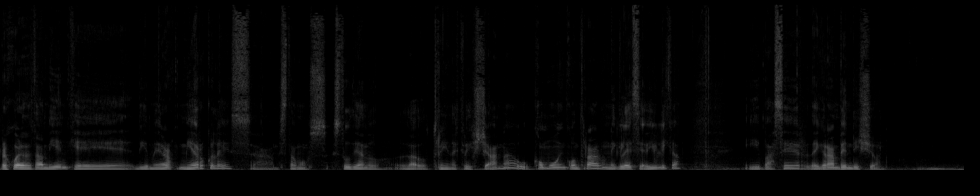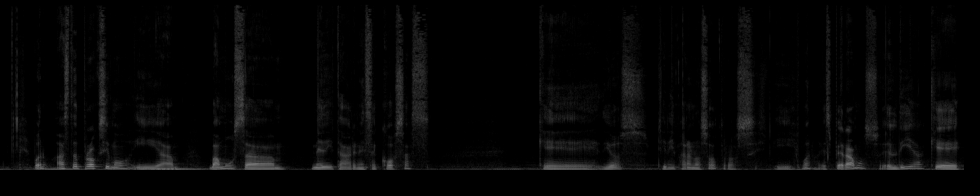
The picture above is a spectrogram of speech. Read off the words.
recuerda también que día miércoles ah, estamos estudiando la doctrina cristiana o cómo encontrar una iglesia bíblica y va a ser de gran bendición. Bueno, hasta el próximo y ah, vamos a meditar en esas cosas que Dios tiene para nosotros. Y bueno, esperamos el día que,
